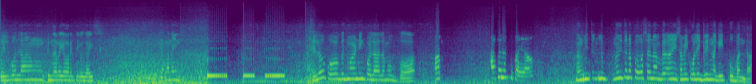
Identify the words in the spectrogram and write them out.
cellphone lang ang pinariority ko guys yung ano yun hello po good morning po lalamog po Asa na po kayo? nandito, na, nandito na po ako sa number ano yun sa may kulay green na gate po banda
